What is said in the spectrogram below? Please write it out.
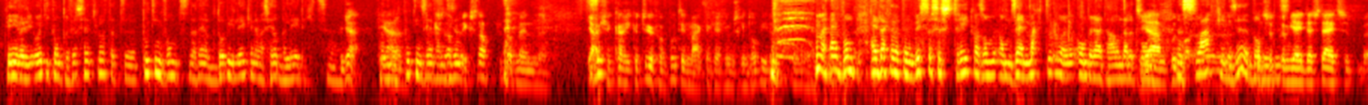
ik weet niet of je ooit die controversie hebt gehoord, dat uh, Poetin vond dat hij op Dobby leek en hij was heel beledigd. Uh, ja, ja Poetin zei ik, van, snap, zijn... ik snap dat men... Ja, als je een karikatuur van Poetin maakt, dan krijg je misschien Dobby. Maar hij, vond, hij dacht dat het een westerse streek was om, om zijn macht uh, onderuit te halen, omdat het zo'n ja, een slaafje is, hè, Dobby. Onze dus. premier destijds, uh,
